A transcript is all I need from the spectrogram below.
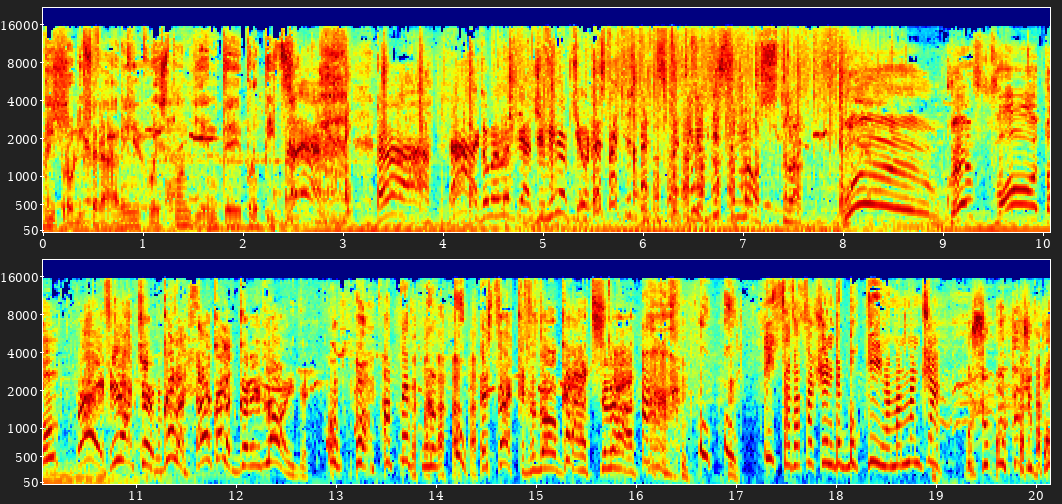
di proliferare in questo ambiente propizio. Ah, ah, come mi piace Finocchione. Aspetta, aspetta, aspetta, che ho visto un mostro. Wow, che foto! Ehi, Finocchione, quello, eh, quello è il gorilloide. E stacca, ti do cazzo, va. Ah, uh, uh, e stava facendo buchino, ma mangiare. Posso partecipare?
